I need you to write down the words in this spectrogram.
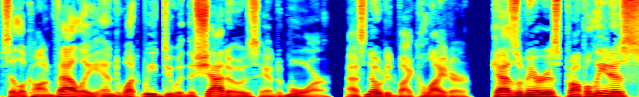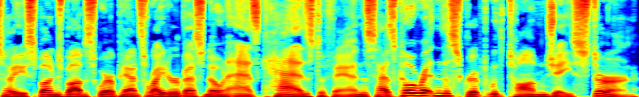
Silicon Valley, and What We Do in the Shadows, and more, as noted by Collider. Kazimieras Prapuolenis, a SpongeBob SquarePants writer best known as Kaz to fans, has co written the script with Tom J. Stern,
